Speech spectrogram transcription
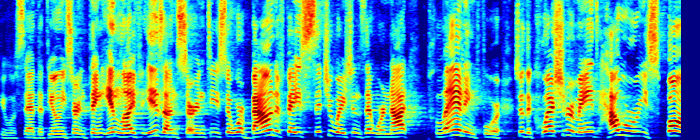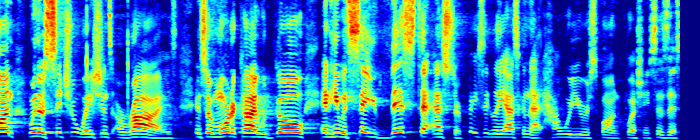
People have said that the only certain thing in life is uncertainty, so we're bound to face situations that we're not planning for. So the question remains how will we respond when those situations arise? And so Mordecai would go and he would say this to Esther, basically asking that, how will you respond question. He says this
